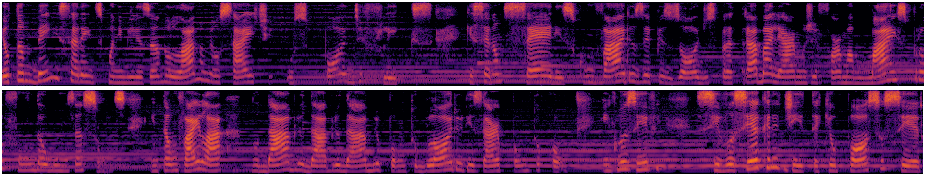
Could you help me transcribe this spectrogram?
eu também estarei disponibilizando lá no meu site os Podflix que serão séries com vários episódios para trabalharmos de forma mais profunda alguns assuntos. Então vai lá no www.gloriorizar.com. Inclusive, se você acredita que eu posso ser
